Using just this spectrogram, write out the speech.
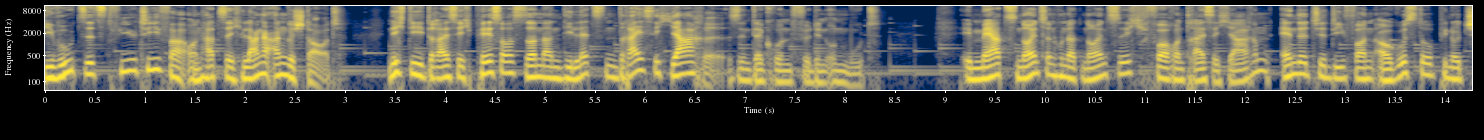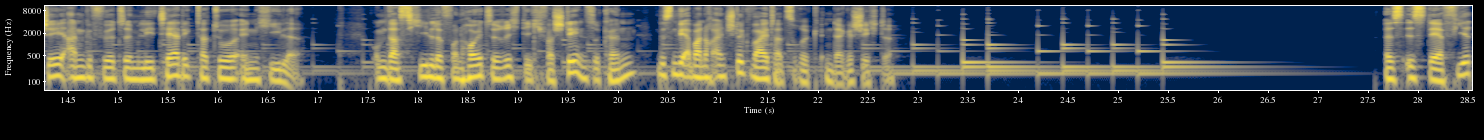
Die Wut sitzt viel tiefer und hat sich lange angestaut. Nicht die 30 Pesos, sondern die letzten 30 Jahre sind der Grund für den Unmut. Im März 1990, vor rund 30 Jahren, endete die von Augusto Pinochet angeführte Militärdiktatur in Chile. Um das Chile von heute richtig verstehen zu können, müssen wir aber noch ein Stück weiter zurück in der Geschichte. Es ist der 4.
